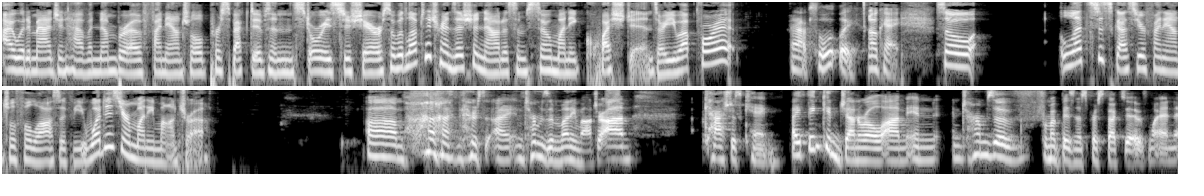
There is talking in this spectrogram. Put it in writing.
I would imagine, have a number of financial perspectives and stories to share. So, would love to transition now to some so money questions. Are you up for it? Absolutely. Okay. So, let's discuss your financial philosophy. What is your money mantra? Um, there's uh, in terms of money mantra. Um, cash is king. I think in general, um, in in terms of from a business perspective, when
